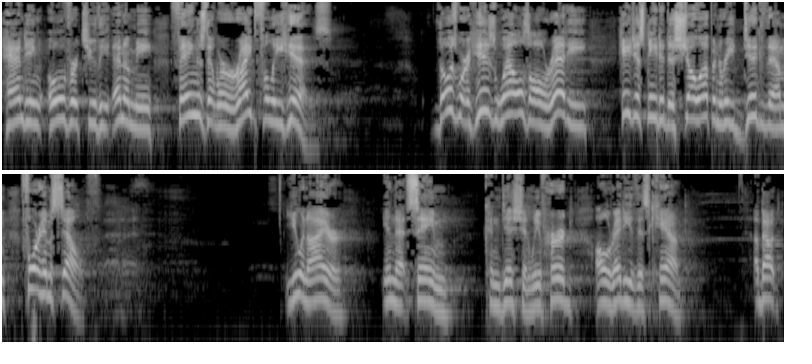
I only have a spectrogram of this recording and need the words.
handing over to the enemy things that were rightfully his. Those were his wells already. He just needed to show up and redig them for himself. You and I are in that same condition. We've heard already this camp about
